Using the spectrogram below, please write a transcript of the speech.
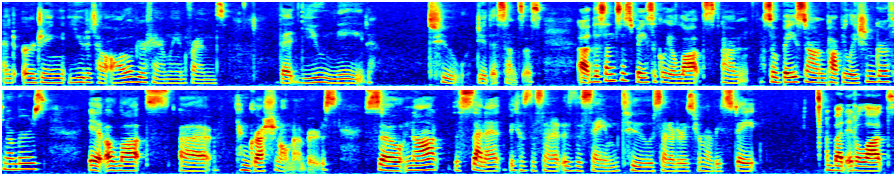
and urging you to tell all of your family and friends that you need to do this census. Uh, the census basically allots, um, so based on population growth numbers, it allots uh, congressional members. So, not the Senate, because the Senate is the same to senators from every state, but it allots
